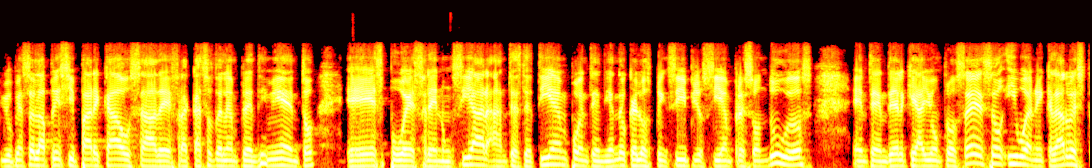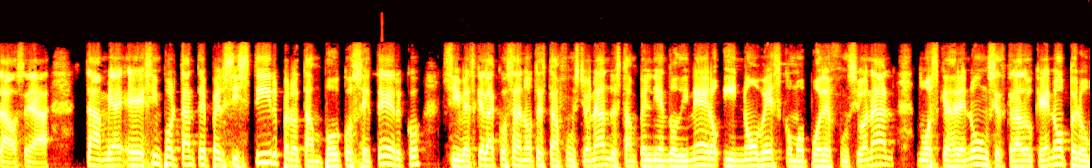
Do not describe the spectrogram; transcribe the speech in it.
Yo pienso que la principal causa de fracaso del emprendimiento es pues renunciar antes de tiempo, entendiendo que los principios siempre son dudos, entender que hay un proceso y bueno, y claro está, o sea, también es importante persistir, pero tampoco ser terco. Si ves que las cosas no te están funcionando, están perdiendo dinero y no ves cómo puede funcionar, no es que renuncies, claro que no, pero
